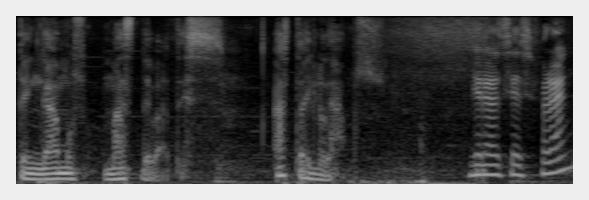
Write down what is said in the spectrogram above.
tengamos más debates. Hasta ahí lo dejamos. Gracias, Frank.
